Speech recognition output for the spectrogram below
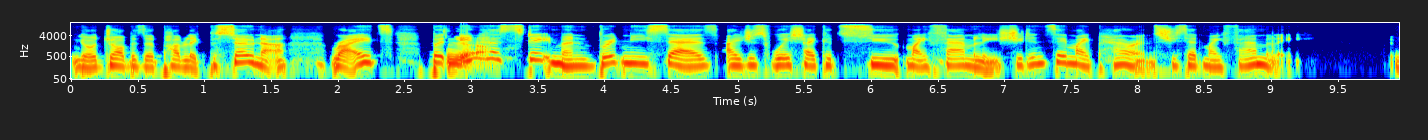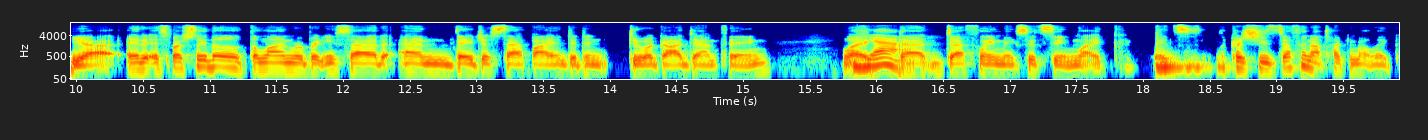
your job as a public persona, right? But in her statement, Britney says, I just wish I could sue my family. She didn't say my parents, she said my family. Yeah, and especially the the line where Britney said, "and they just sat by and didn't do a goddamn thing." Like Yeah. that definitely makes it seem like it's because she's definitely not talking about like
